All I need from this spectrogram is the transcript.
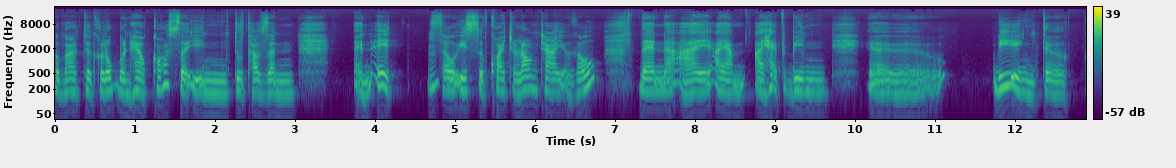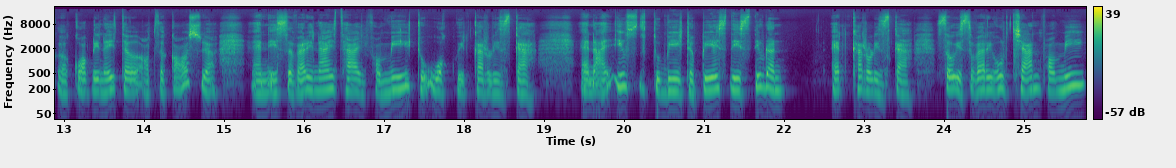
about the global health course in 2008. Mm. So it's quite a long time ago. Then I, I am I have been uh, being the uh, coordinator of the course, uh, and it's a very nice time for me to work with Karolinska. And I used to be the PhD student at Karolinska, so it's a very good chance for me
